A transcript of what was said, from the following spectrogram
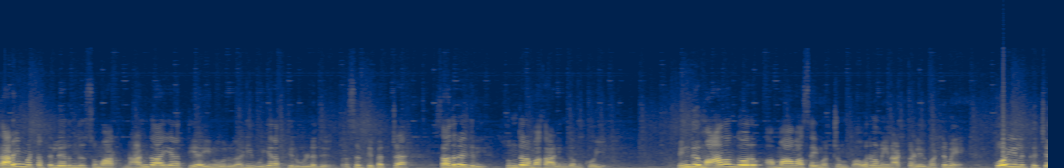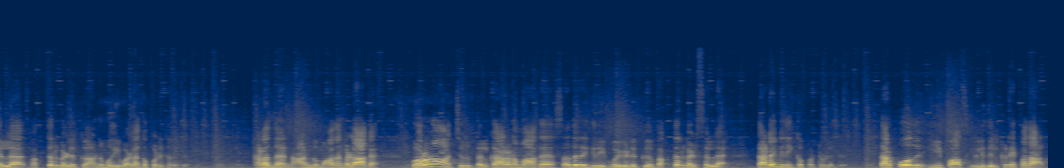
தரைமட்டத்திலிருந்து சுமார் நான்காயிரத்தி ஐநூறு அடி உயரத்தில் உள்ளது பிரசித்தி பெற்ற சதுரகிரி சுந்தரமகாலிங்கம் கோயில். இங்கு மாதந்தோறும் அமாவாசை மற்றும் பௌர்ணமி நாட்களில் மட்டுமே கோயிலுக்கு செல்ல பக்தர்களுக்கு அனுமதி வழங்கப்படுகிறது. கடந்த நான்கு மாதங்களாக கொரோனா அச்சுறுத்தல் காரணமாக சதுரகிரி கோயிலுக்கு பக்தர்கள் செல்ல தடை விதிக்கப்பட்டுள்ளது. தற்போது இ பாஸ் எளிதில் கிடைப்பதால்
